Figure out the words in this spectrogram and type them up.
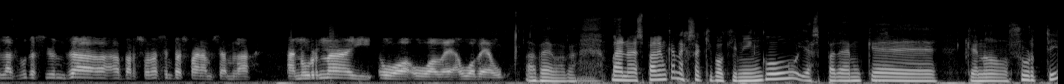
les votacions a, a persones sempre es fan, em sembla, en urna i, o, o, a, o a veu. A veu, a veu. Bueno, esperem que no s'equivoqui ningú i esperem que, que no surti,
